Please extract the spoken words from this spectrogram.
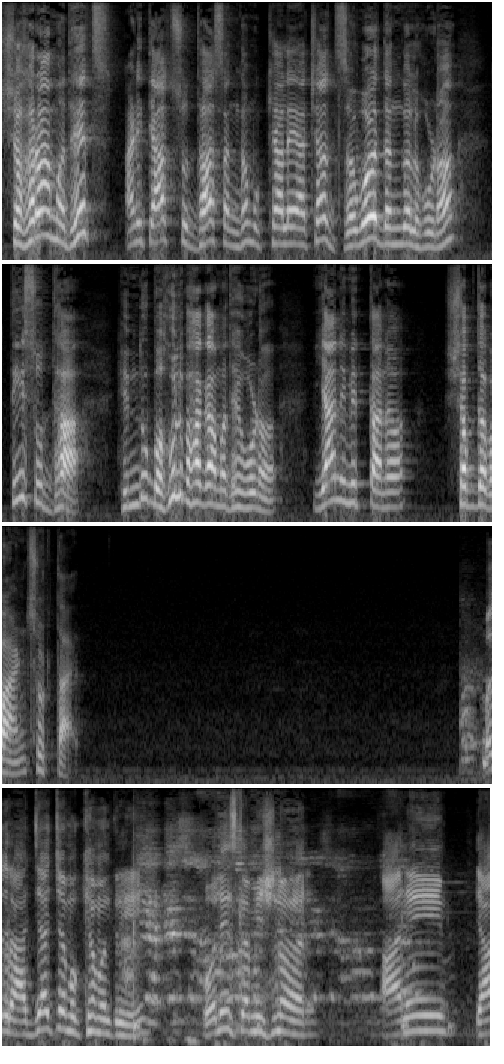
शहरामध्येच आणि त्यात सुद्धा संघ मुख्यालयाच्या जवळ दंगल होणं ती सुद्धा हिंदू बहुल भागामध्ये होणं या निमित्तानं शब्दबाण सुटतात मग राज्याचे मुख्यमंत्री पोलीस कमिशनर आणि त्या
